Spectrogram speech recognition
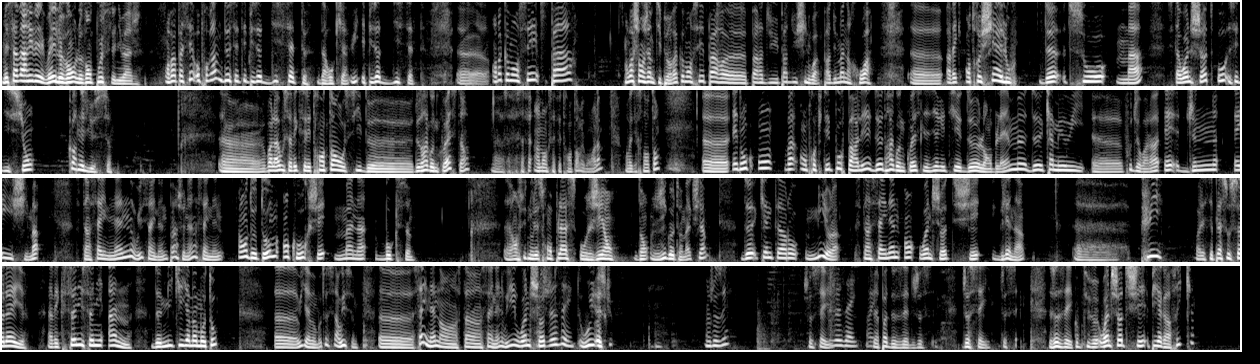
Mais ça va arriver, vous voyez, le vent, le vent pousse les nuages. On va passer au programme de cet épisode 17 d'Arukia. Oui, épisode 17. Euh, on va commencer par... On va changer un petit peu. On va commencer par, euh, par, du, par du chinois, par du manhua, euh, avec Entre chien et loup de Tsuo Ma. C'est un one-shot aux éditions Cornelius. Voilà, vous savez que c'est les 30 ans aussi de, Dragon Quest. hein. Ça, fait, ça fait un an que ça fait 30 ans, mais bon voilà, on va dire 30 ans. Euh, et donc on va en profiter pour parler de Dragon Quest, les héritiers de l'emblème, de Kamui euh, Fujiwara et Jun Eishima. C'est un seinen, oui seinen, pas un shonen, un seinen, en deux tomes, en cours chez Mana Books. Euh, ensuite, nous laisserons place au géant dans Jigoto Maxia de Kentaro Miura. C'est un seinen en one shot chez. Euh, puis, on va laisser place au soleil avec Sunny Sunny Anne de Miki Yamamoto. Euh, oui, Yamamoto, c'est ça, oui. Euh, seinen, hein, c'est un seinen, oui, one shot. José. Oui, est-ce que. Un José? Je sais. José. Il n'y a pas de Z, je sais. Je sais, je sais. Je sais, comme tu veux. One shot chez Pika Graphique.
